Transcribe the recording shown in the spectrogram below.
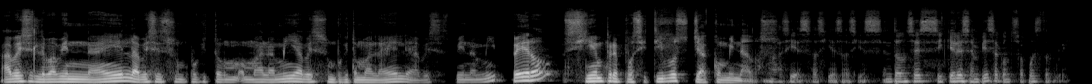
a veces le va bien a él, a veces un poquito mal a mí, a veces un poquito mal a él, a veces bien a mí, pero siempre positivos ya combinados. Así es, así es, así es. Entonces, si quieres, empieza con tus apuestas, güey.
